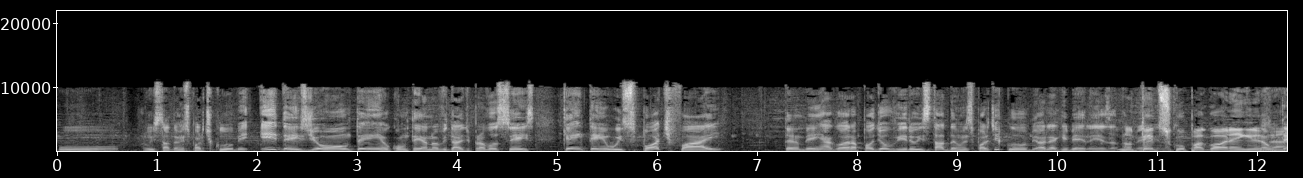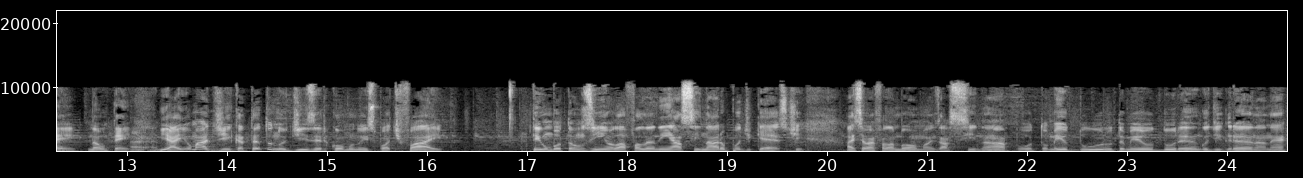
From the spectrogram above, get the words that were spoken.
o, o Estadão Esporte Clube. E desde ontem eu contei a novidade para vocês. Quem tem o Spotify também agora pode ouvir o Estadão Esporte Clube. Olha que beleza. tá não tem vendo? desculpa agora, hein, Grisão? Não tem, não tem. E aí uma dica, tanto no Deezer como no Spotify, tem um botãozinho lá falando em assinar o podcast. Aí você vai falar, bom, mas assinar, pô, tô meio duro, tô meio durango de grana, né?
